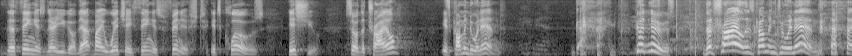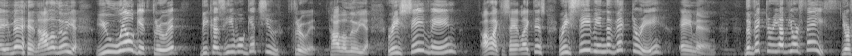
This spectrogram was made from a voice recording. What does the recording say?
The thing is, there you go. That by which a thing is finished, its close, issue. So the trial is coming to an end. Good news. The trial is coming to an end. Amen. Hallelujah. You will get through it because He will get you through it. Hallelujah. Receiving, I like to say it like this receiving the victory. Amen. The victory of your faith. Your,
